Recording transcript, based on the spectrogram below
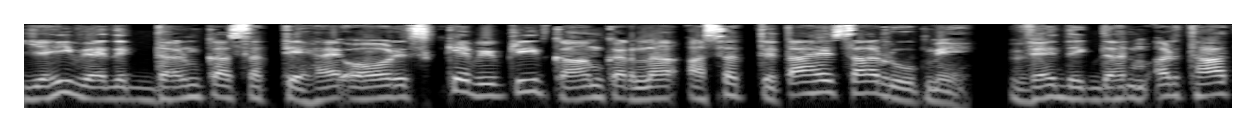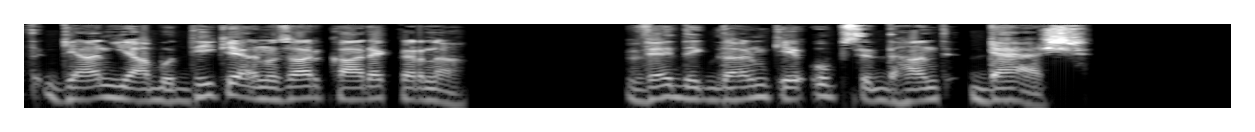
यही वैदिक धर्म का सत्य है और इसके विपरीत काम करना असत्यता है सार रूप में। वैदिक धर्म अर्थात ज्ञान या बुद्धि के अनुसार कार्य करना। वैदिक धर्म के उप सिद्धांत डैश।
